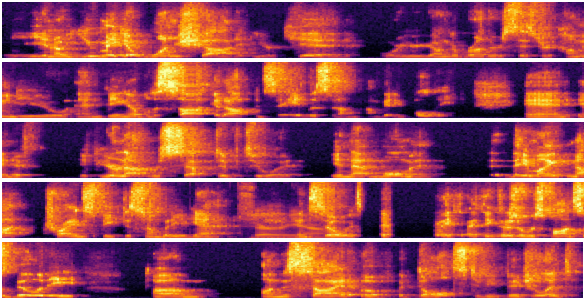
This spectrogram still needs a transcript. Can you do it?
you know, you may get one shot at your kid or your younger brother or sister coming to you and being able to suck it up and say, "Hey, listen, I'm, I'm getting bullied," and and if if you're not receptive to it in that moment, they might not try and speak to somebody again. Sure. Yeah. And so it's, I, I think there's a responsibility um, on the side of adults to be vigilant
